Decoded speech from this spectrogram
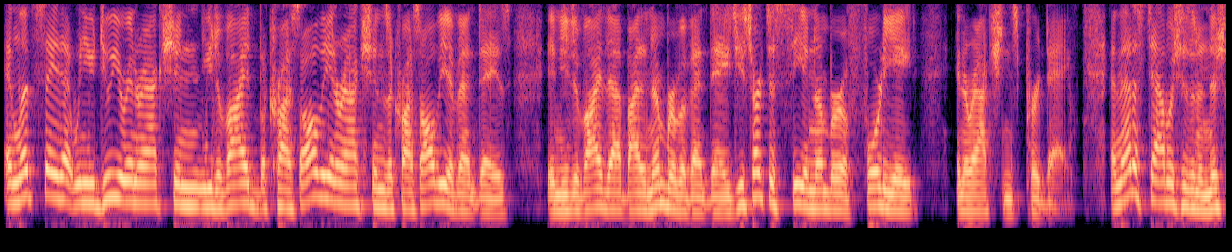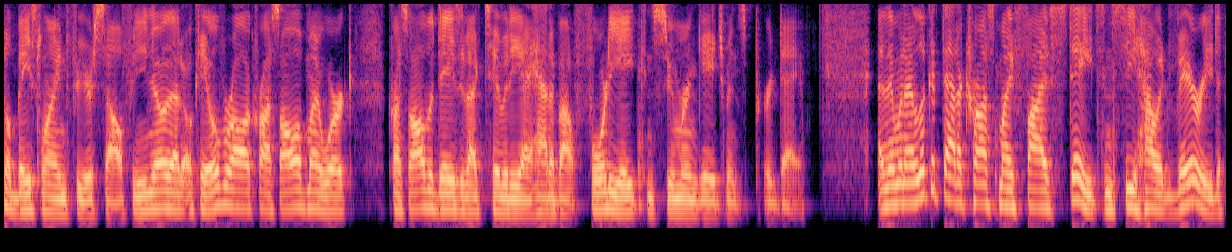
And let's say that when you do your interaction, you divide across all the interactions across all the event days, and you divide that by the number of event days, you start to see a number of 48 interactions per day. And that establishes an initial baseline for yourself. And you know that, okay, overall, across all of my work, across all the days of activity, I had about 48 consumer engagements per day. And then when I look at that across my five states and see how it varied,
